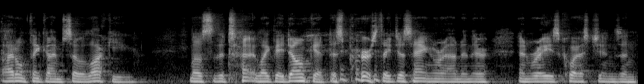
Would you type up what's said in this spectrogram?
I don't think I'm so lucky most of the time. Like, they don't get dispersed. they just hang around in there and raise questions and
